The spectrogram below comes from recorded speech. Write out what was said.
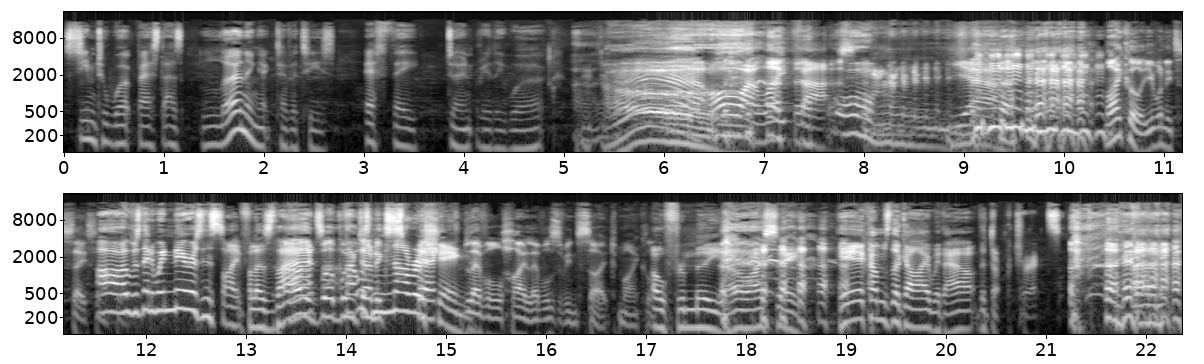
seem to work best as learning activities if they don't really work. Uh, oh. oh, I like that. Oh, yeah. Michael, you wanted to say something. Oh, I wasn't anywhere near as insightful as that. Oh, but we that don't was nourishing. level high levels of insight, Michael. Oh, from me. Oh, I see. Here comes the guy without the doctorate. Um,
